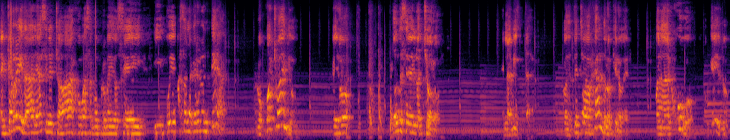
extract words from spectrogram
En carrera le hacen el trabajo, pasa con promedio 6 y puede pasar la carrera entera, los 4 años. Pero ¿Dónde se ven los choros? En la pista. Cuando estén trabajando los quiero ver. Van a dar jugo, ¿ok? ¿no?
